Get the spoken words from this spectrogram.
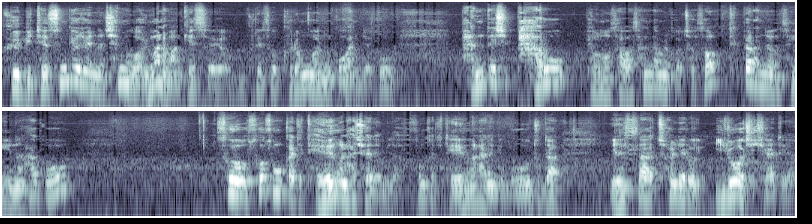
그 밑에 숨겨져 있는 채무가 얼마나 많겠어요. 그래서 그런 거는 꼭 안 되고 반드시 바로 변호사와 상담을 거쳐서 특별한정 승인을 하고 소, 소송까지 대응을 하셔야 됩니다. 소송까지 대응을 하는 게 모두 다 일사천리로 이루어지셔야 돼요.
